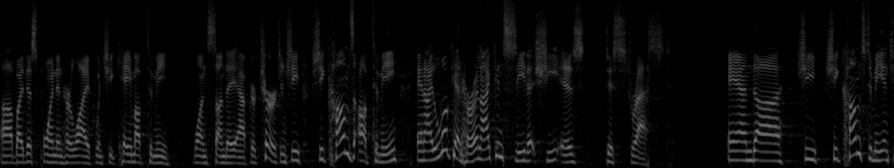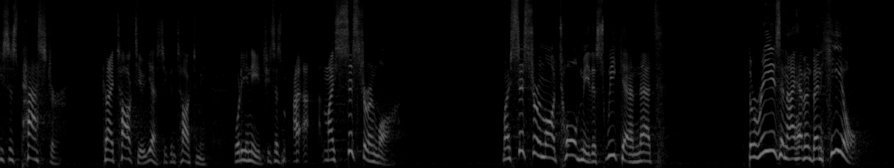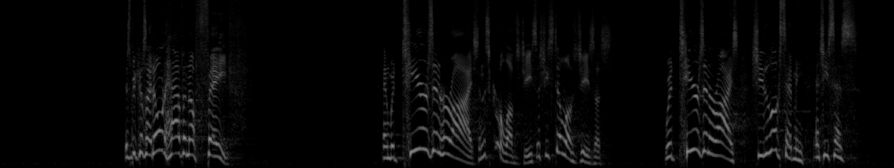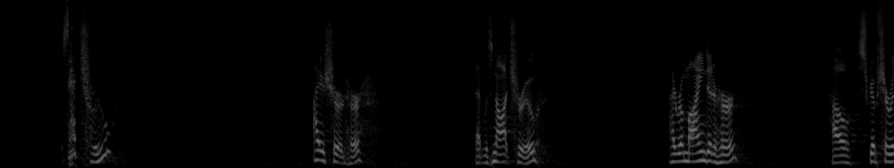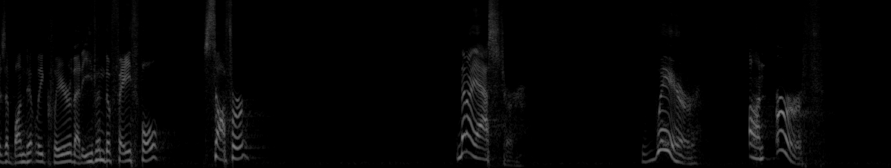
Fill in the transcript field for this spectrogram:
uh, by this point in her life when she came up to me one Sunday after church. And she, she comes up to me, and I look at her, and I can see that she is distressed. And uh, she, she comes to me and she says, Pastor, can I talk to you? Yes, you can talk to me. What do you need? She says, I, I, My sister in law. My sister in law told me this weekend that the reason I haven't been healed is because I don't have enough faith. And with tears in her eyes, and this girl loves Jesus, she still loves Jesus. With tears in her eyes, she looks at me and she says, Is that true? I assured her that was not true. I reminded her how Scripture is abundantly clear that even the faithful suffer. And then I asked her, Where on earth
